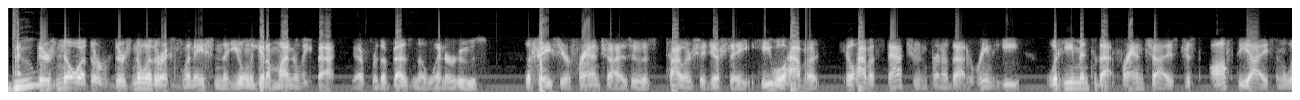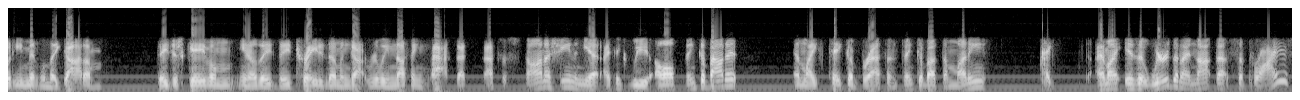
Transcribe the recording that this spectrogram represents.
Do there's no other there's no other explanation that you only get a minor league back uh, for the Vezina winner who's the face of your franchise who as Tyler said yesterday he will have a he'll have a statue in front of that arena he what he meant to that franchise just off the ice and what he meant when they got him they just gave him you know they they traded him and got really nothing back that that's astonishing and yet I think we all think about it and like take a breath and think about the money, I am I is it weird that I'm not that surprised?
